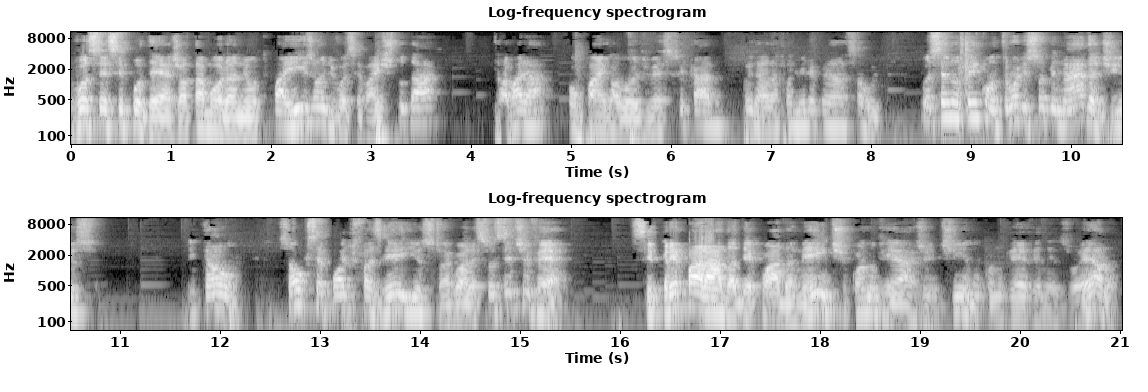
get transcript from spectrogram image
você, se puder, já está morando em outro país onde você vai estudar, trabalhar, poupar em valor diversificado, cuidar da família, cuidar da saúde. Você não tem controle sobre nada disso. Então, só o que você pode fazer é isso. Agora, se você tiver se preparado adequadamente, quando vier a Argentina, quando vier a Venezuela,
